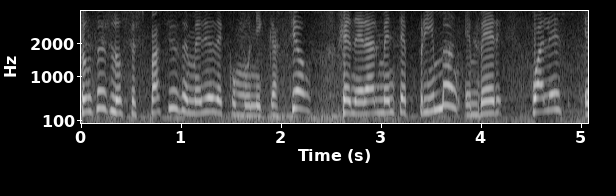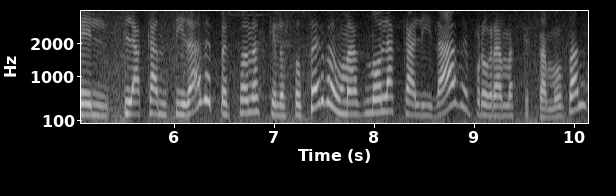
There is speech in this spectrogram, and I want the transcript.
Entonces los espacios de medio de comunicación generalmente priman en ver cuál es la cantidad de personas que los observan, más no la calidad de programas que estamos dando.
